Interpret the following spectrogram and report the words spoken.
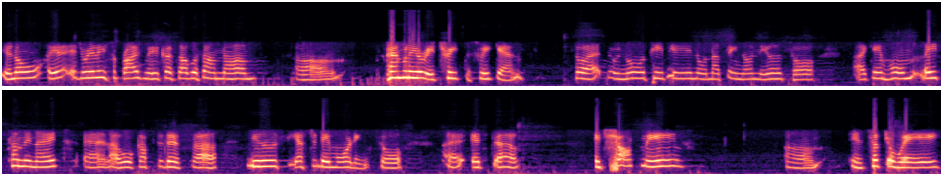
You know, it, it really surprised me because I was on um, um, family retreat this weekend. So I, there was no TV, no nothing, no news. So I came home late Sunday night and I woke up to this uh, news yesterday morning. So uh, it uh, it shocked me um, in such a way.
